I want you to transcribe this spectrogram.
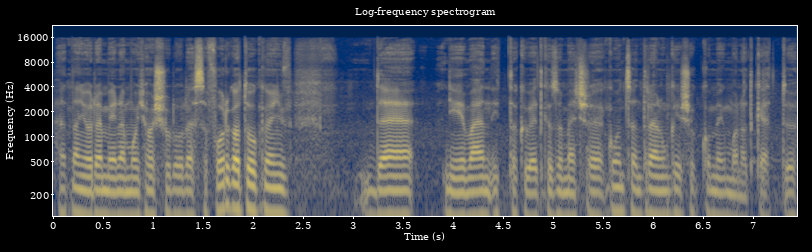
Hát nagyon remélem, hogy hasonló lesz a forgatókönyv, de nyilván itt a következő meccsre koncentrálunk, és akkor még marad kettő.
